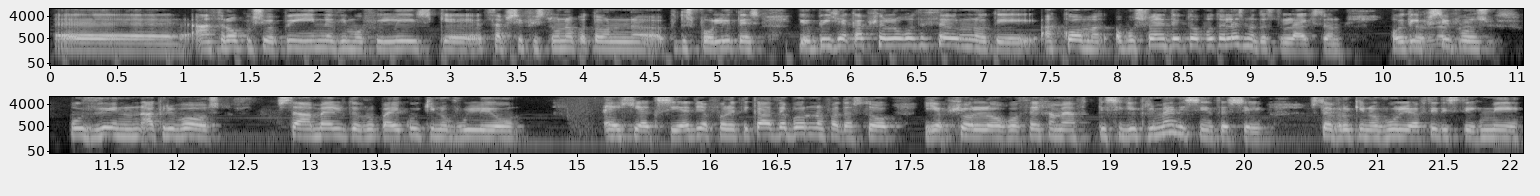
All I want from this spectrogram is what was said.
ε, ανθρώπους οι οποίοι είναι δημοφιλείς και θα ψηφιστούν από, τον, από τους πολίτες οι οποίοι για κάποιο λόγο δεν θεωρούν ότι ακόμα, όπως φαίνεται εκ του αποτελέσματος τουλάχιστον, ότι η ψήφος που δίνουν ακριβώς στα μέλη του Ευρωπαϊκού Κοινοβουλίου έχει αξία. Διαφορετικά δεν μπορώ να φανταστώ για ποιο λόγο θα είχαμε αυτή τη συγκεκριμένη σύνθεση στο Ευρωκοινοβούλιο αυτή τη στιγμή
